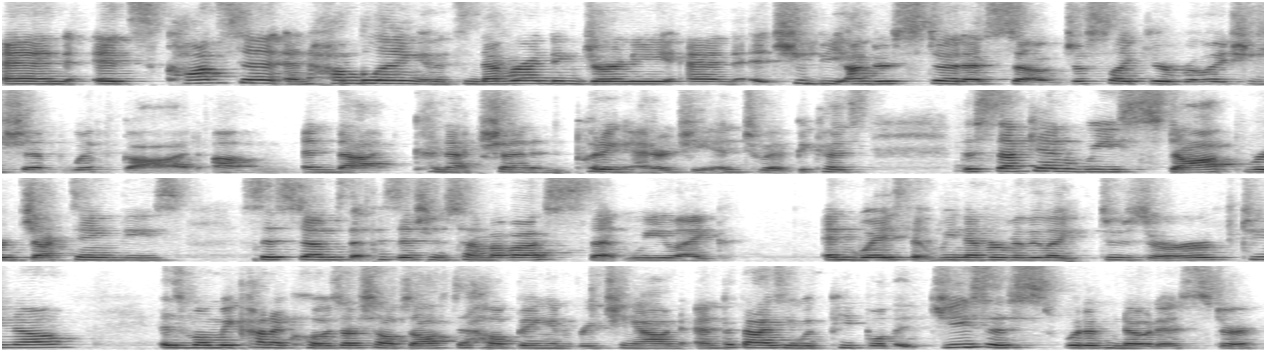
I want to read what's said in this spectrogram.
And it's constant and humbling and it's a never ending journey. And it should be understood as so, just like your relationship with God um, and that connection and putting energy into it. Because the second we stop rejecting these systems that position some of us that we like in ways that we never really like deserved, you know, is when we kind of close ourselves off to helping and reaching out and empathizing with people that Jesus would have noticed or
